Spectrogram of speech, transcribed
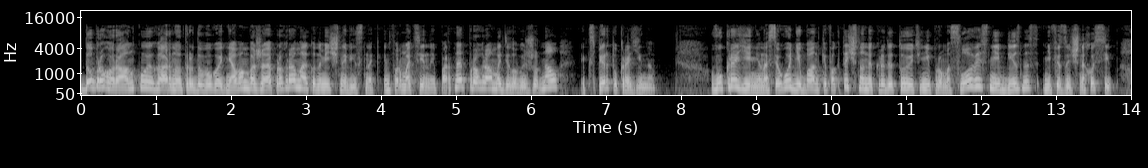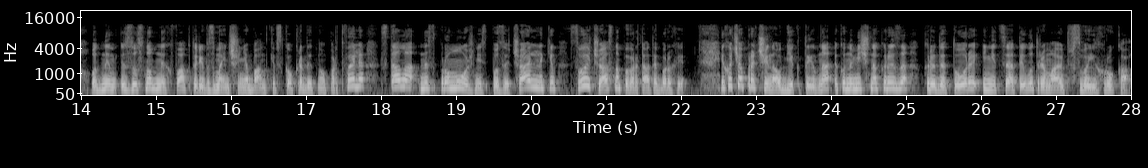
Доброго ранку і гарного трудового дня вам бажає програма Економічний вісник. Інформаційний партнер програми Діловий журнал Експерт Україна. В Україні на сьогодні банки фактично не кредитують ні промисловість, ні бізнес, ні фізичних осіб. Одним із основних факторів зменшення банківського кредитного портфеля стала неспроможність позичальників своєчасно повертати борги. І хоча причина об'єктивна, економічна криза, кредитори ініціативу тримають в своїх руках.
